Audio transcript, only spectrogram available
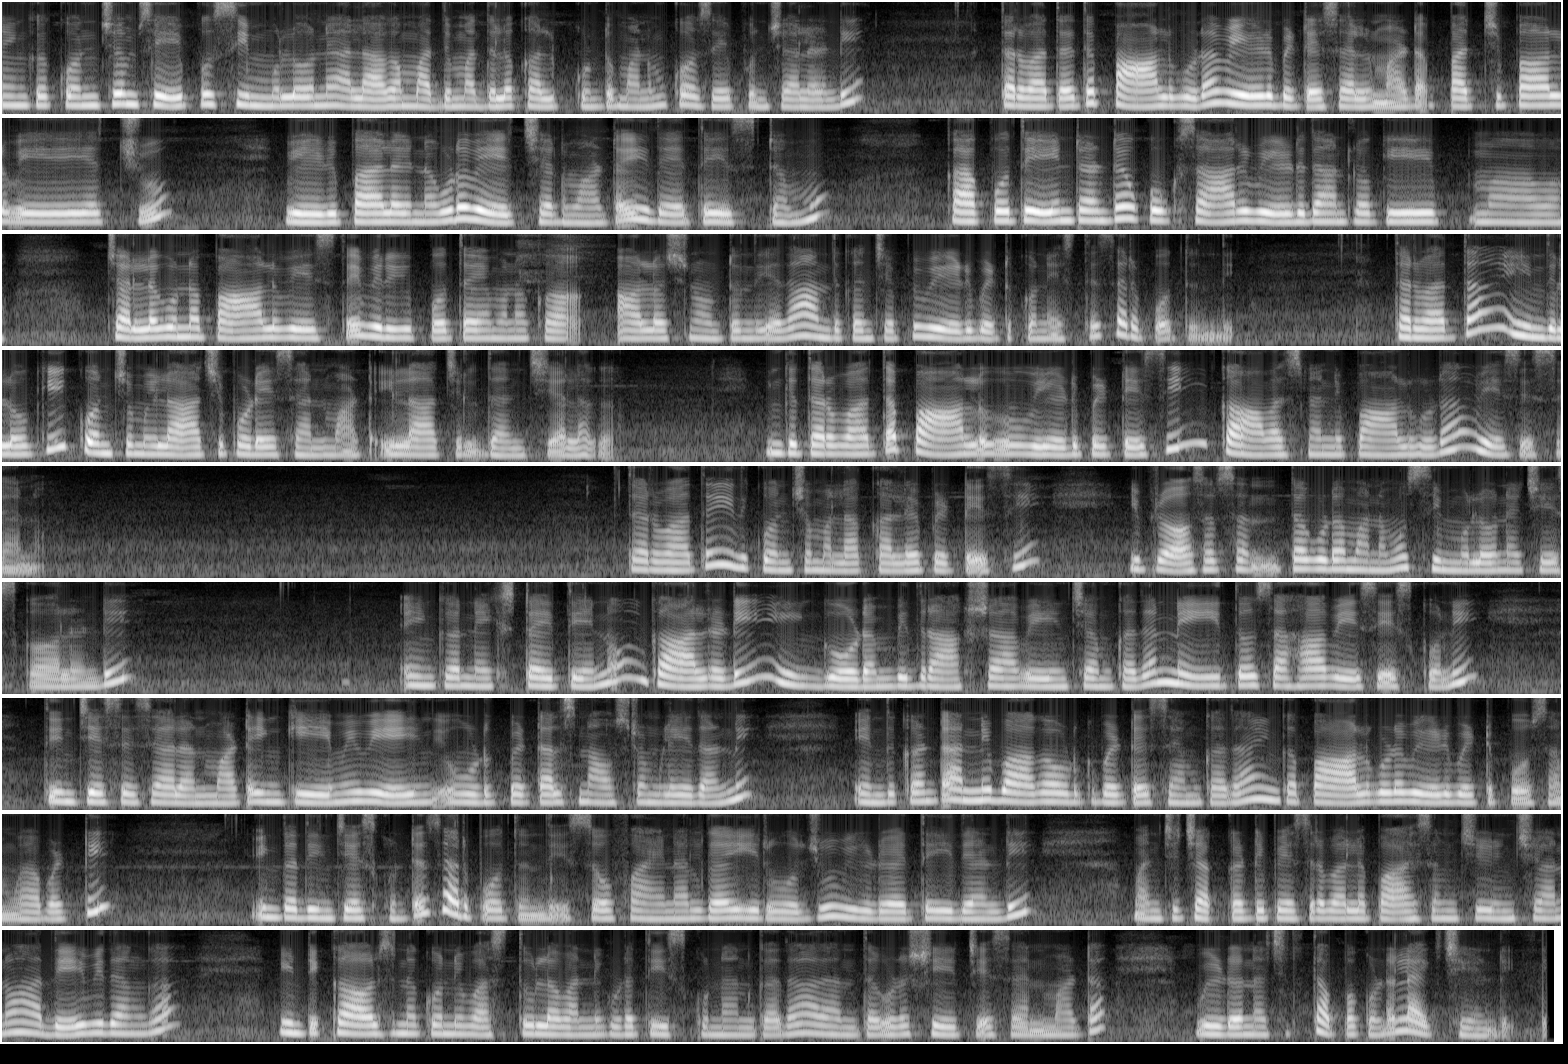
ఇంకా కొంచెం సేపు సిమ్లోనే అలాగ మధ్య మధ్యలో కలుపుకుంటూ మనం కోసేపు ఉంచాలండి. తర్వాత అయితే పాలు కూడా వేడి పెట్టేసాలన్నమాట పచ్చి పాలు వేయచ్చు వేడి పాలైనా కూడా వేయచ్చు అనమాట ఇదైతే ఇష్టము. కాకపోతే ఏంటంటే ఒక్కొక్కసారి వేడి దాంట్లోకి చల్లగా ఉన్న పాలు వేస్తే విరిగిపోతాయి మనకు ఆలోచన ఉంటుంది కదా అందుకని చెప్పి వేడి పెట్టుకొని వేస్తే సరిపోతుంది. తర్వాత ఇందులోకి కొంచెం ఇలాచి పొడి వేసాను అనమాట ఇలాచీలు దంచి అలాగా. ఇంక తర్వాత పాలు వేడి పెట్టేసి కావాల్సినన్ని పాలు కూడా వేసేసాను. తర్వాత ఇది కొంచెం అలా కలే పెట్టేసి ఈ ప్రాసెస్ అంతా కూడా మనము సిమ్లోనే చేసుకోవాలండి. ఇంకా నెక్స్ట్ అయితేను ఇంకా ఆల్రెడీ గోడంబి ద్రాక్ష వేయించాం కదా నెయ్యితో సహా వేసేసుకొని దించేసేసేయాలన్నమాట ఇంకేమీ వే ఉడకపెట్టాల్సిన అవసరం లేదండి. ఎందుకంటే అన్నీ బాగా ఉడకబెట్టేసాం కదా ఇంకా పాలు కూడా వేడిపెట్టి పోసాం కాబట్టి ఇంకా దించేసుకుంటే సరిపోతుంది. సో ఫైనల్గా ఈరోజు వీడియో అయితే ఇదే అండి. మంచి చక్కటి పెసరవల్ల పాయసం చూపించాను అదేవిధంగా ఇంటికి కావాల్సిన కొన్ని వస్తువులు అవన్నీ కూడా తీసుకున్నాను కదా అదంతా కూడా షేర్ చేశాను అనమాట వీడియో నచ్చితే తప్పకుండా లైక్ చేయండి.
